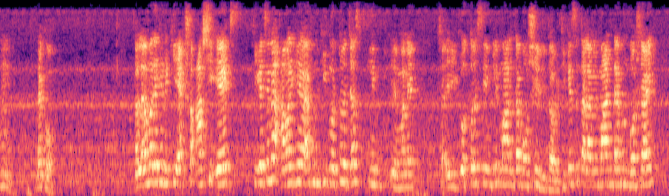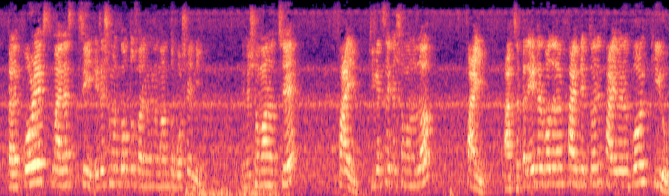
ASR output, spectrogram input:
হুম দেখো তাহলে আমার এখানে কি ঠিক আছে না? আমার এখানে কি করতে হবে? জাস্ট মানে এই করতে হবে সিম্পলি মানটা বসিয়ে দিতে হবে, ঠিক আছে? তাহলে আমি মানটা এখন বসাই। তাহলে ফোর এক্স মাইনাস থ্রি সমান কত? সরি মান তো এটা সমান হচ্ছে ফাইভ ঠিক আছে? এটা সমান হলো ফাইভ আচ্ছা তাহলে এটার বদলে আমি ফাইভ লিখতে পারি। ফাইভ এর উপর কিউব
